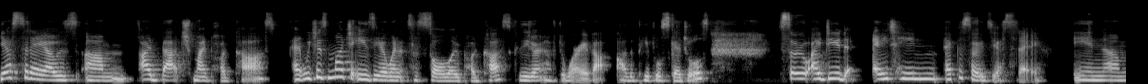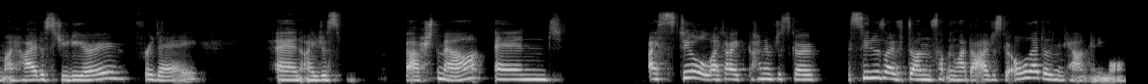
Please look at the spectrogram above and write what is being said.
Yesterday, I was um, I batch my podcast, and which is much easier when it's a solo podcast because you don't have to worry about other people's schedules. So I did 18 episodes yesterday. In um, I hired a studio for a day, and I just bashed them out. And I still like I kind of just go as soon as I've done something like that, I just go, oh, that doesn't count anymore.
